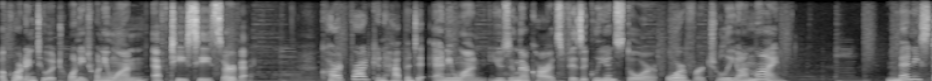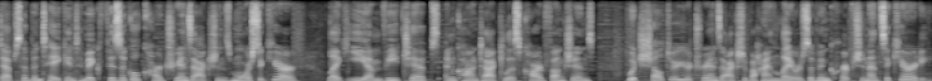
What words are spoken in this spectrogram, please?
according to a 2021 FTC survey. Card fraud can happen to anyone using their cards physically in store or virtually online. Many steps have been taken to make physical card transactions more secure, like EMV chips and contactless card functions, which shelter your transaction behind layers of encryption and security.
